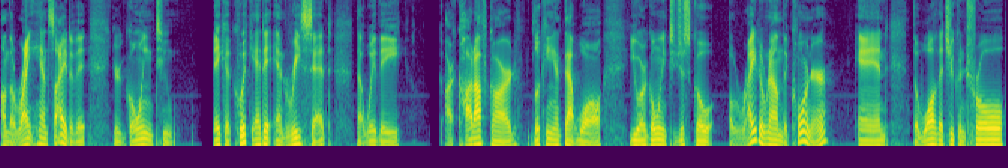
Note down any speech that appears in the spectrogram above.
on the right hand side of it, you're going to make a quick edit and reset. That way they are caught off guard looking at that wall. You are going to just go right around the corner and the wall that you control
